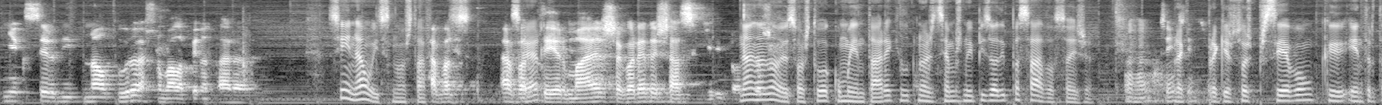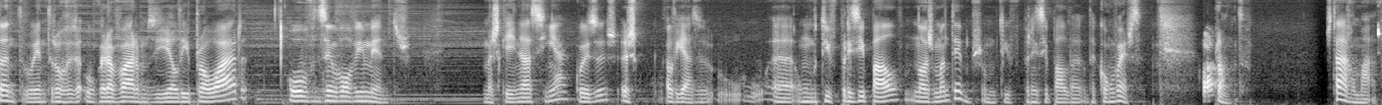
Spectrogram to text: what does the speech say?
tinha que ser dito na altura, acho que não vale a pena estar a, Sim, não, isso não está a, isso- a bater mais, agora é deixar seguir e pronto. Não, não, não, eu só estou a comentar aquilo que nós dissemos no episódio passado, ou seja, Uhum, sim, para, sim, sim. para que as pessoas percebam que, entretanto, entre o, o gravarmos e ele ir para o ar, houve desenvolvimentos. Mas que ainda assim há coisas. as- aliás, o, a- um motivo principal nós mantemos, o motivo principal da, da conversa. Claro. Pronto. Está arrumado.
